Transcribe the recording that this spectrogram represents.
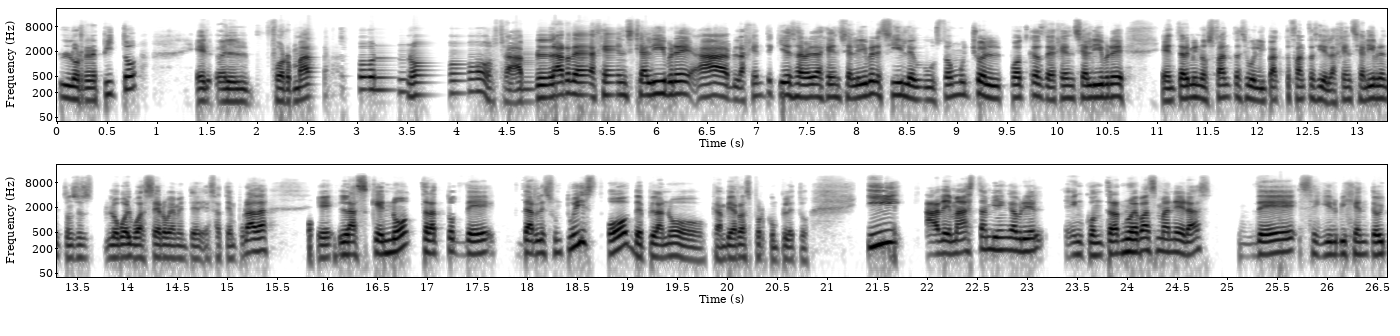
lo repito, el, formato no, o sea, hablar de agencia libre, ah, la gente quiere saber de agencia libre, sí, le gustó mucho el podcast de agencia libre en términos fantasy o el impacto fantasy de la agencia libre, entonces lo vuelvo a hacer obviamente esa temporada. Eh, las que no, trato de darles un twist o de plano cambiarlas por completo. Y además también, Gabriel, encontrar nuevas maneras de seguir vigente. Hoy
